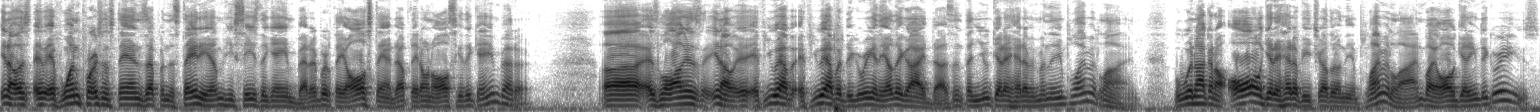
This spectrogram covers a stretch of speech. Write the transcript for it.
you know, if, if one person stands up in the stadium, he sees the game better. But if they all stand up, they don't all see the game better. Uh, as long as you know, if you have if you have a degree and the other guy doesn't, then you get ahead of him in the employment line. But we're not going to all get ahead of each other in the employment line by all getting degrees.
